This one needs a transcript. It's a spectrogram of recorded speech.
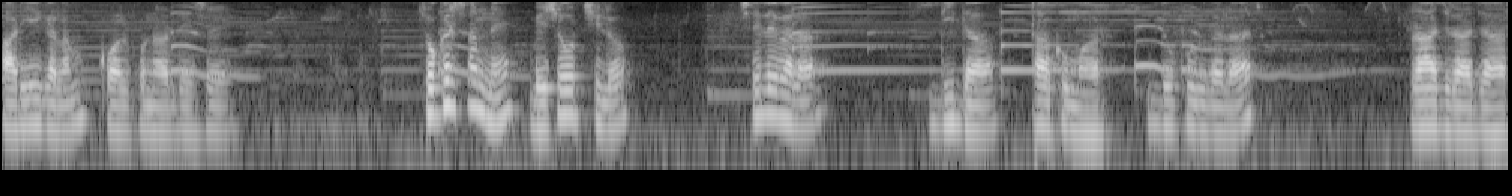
হারিয়ে গেলাম কল্পনার দেশে। চোখের সামনে ভেসে উঠছিল ছেলেবেলার দিদা ঠাকুমার দুপুরবেলার রাজরাজার,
